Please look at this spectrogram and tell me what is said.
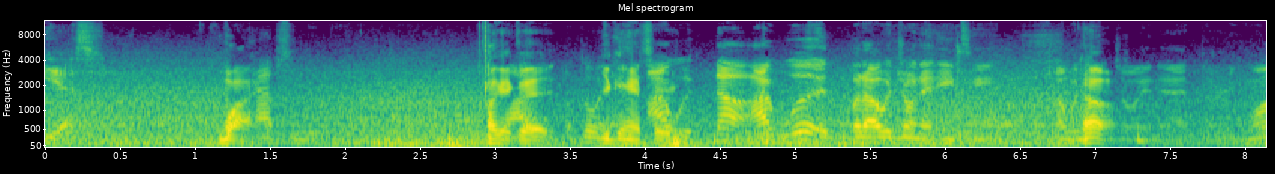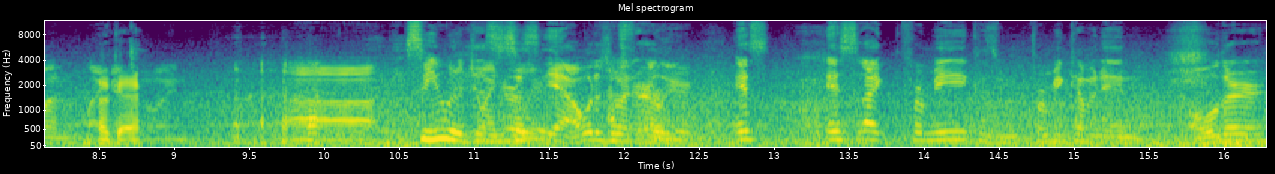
Yes, Why? absolutely. Okay, go Why? ahead. Go You can answer. I would no, I would, but I would join at 18. I would Oh. join at 31. Like Okay. Joined. Uh, So you would have joined it's just- earlier. yeah, I would have joined fair. earlier. It's it's like for me, because for me coming in older,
